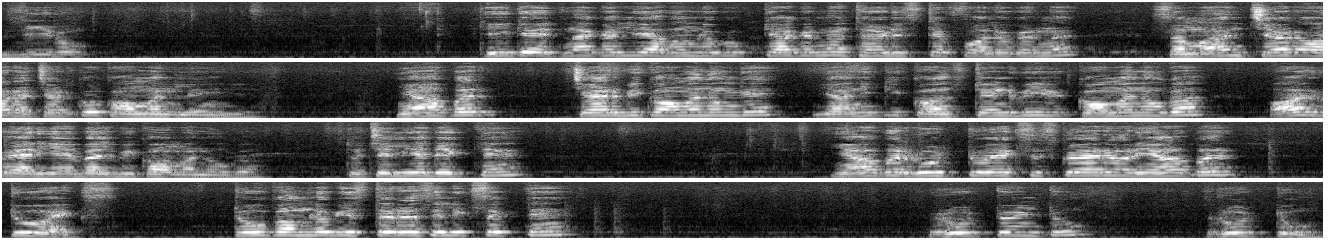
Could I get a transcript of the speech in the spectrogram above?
zero ठीक है, इतना कर लिया। अब हम लोग को क्या करना थर्ड स्टेप फॉलो करना समान चर और अचर को कॉमन लेंगे। यहाँ पर चर भी कॉमन होंगे, यानी कि कांस्टेंट भी कॉमन होगा और वेरिएबल भी कॉमन होगा। तो चलिए देखते हैं। यहाँ पर रूट टू एक्स स्क्वायर और यहाँ पर टू एक्स टू को हम लोग इस तरह से लिख सकते हैं। Root two into root two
